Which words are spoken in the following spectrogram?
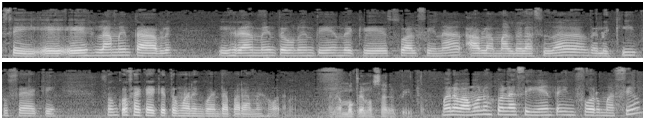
sí, eh, es lamentable y realmente uno entiende que eso al final habla mal de la ciudad, del equipo, o sea que son cosas que hay que tomar en cuenta para mejorar. Esperamos que no se repita. Bueno, vámonos con la siguiente información,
